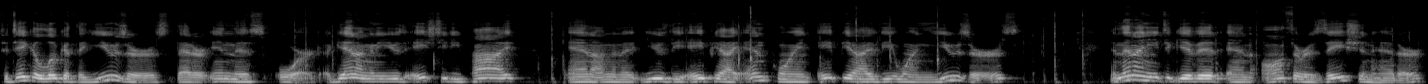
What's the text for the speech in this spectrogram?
to take a look at the users that are in this org. Again, I'm going to use HTTPie and I'm going to use the API endpoint API v1 users and then I need to give it an authorization header.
